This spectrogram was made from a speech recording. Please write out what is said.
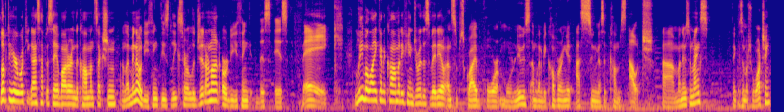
Love to hear what you guys have to say about her in the comment section, and let me know, do you think these leaks are legit or not, or do you think this is fake? Leave a like and a comment if you enjoyed this video, and subscribe for more news. I'm going to be covering it as soon as it comes out. Uh, my name is Mangs. Thank you so much for watching,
